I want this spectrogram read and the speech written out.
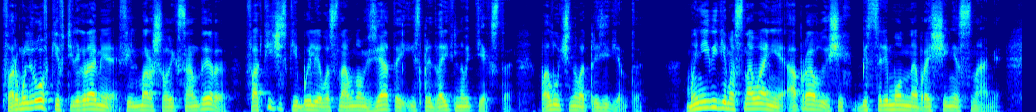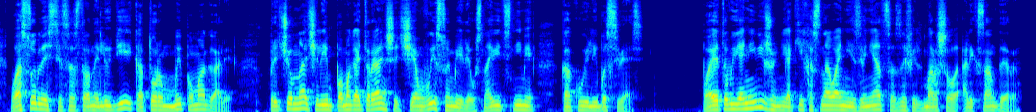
Формулировки в телеграмме фельдмаршала Александера фактически были в основном взяты из предварительного текста, полученного от президента. Мы не видим оснований, оправдывающих бесцеремонное обращение с нами, в особенности со стороны людей, которым мы помогали, причем начали им помогать раньше, чем вы сумели установить с ними какую-либо связь. Поэтому я не вижу никаких оснований извиняться за фельдмаршала Александера,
